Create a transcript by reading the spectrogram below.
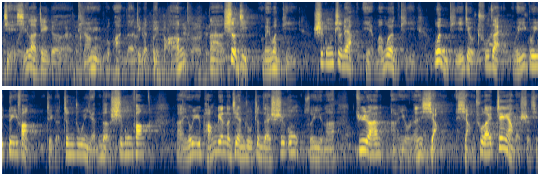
解析了这个体育馆的这个顶棚，那设计没问题，施工质量也没问题，问题就出在违规堆放这个珍珠岩的施工方。啊，由于旁边的建筑正在施工，所以呢，居然啊有人想想出来这样的事情，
